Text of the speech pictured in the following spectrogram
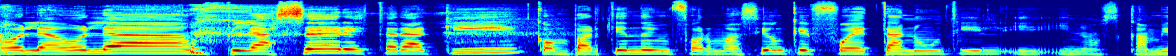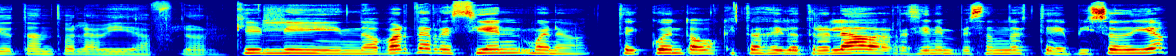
Hola, hola, un placer estar aquí compartiendo información que fue tan útil y, nos cambió tanto la vida, Flor. Qué lindo. Aparte recién, bueno, te cuento a vos que estás del otro lado, recién empezando este episodio,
